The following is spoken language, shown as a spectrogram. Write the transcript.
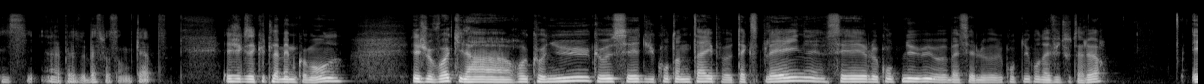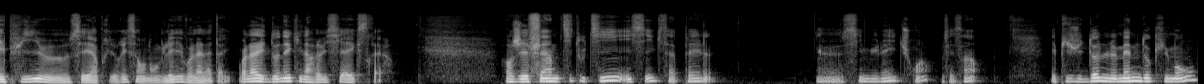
ici, à la place de base 64, et j'exécute la même commande. Et je vois qu'il a reconnu que c'est du content type textplain, c'est le contenu, bah, c'est le contenu qu'on a vu tout à l'heure. Et puis, c'est a priori, c'est en anglais, voilà la taille. Voilà les données qu'il a réussi à extraire. Alors j'ai fait un petit outil ici qui s'appelle Simulate, je crois, c'est ça. Et puis je lui donne le même document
